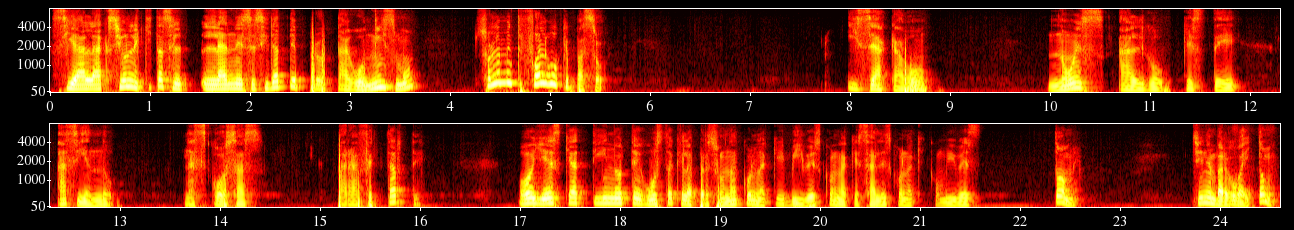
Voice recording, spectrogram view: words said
Si a la acción le quitas la necesidad de protagonismo, solamente fue algo que pasó. Y se acabó. No es algo que esté haciendo las cosas para afectarte. Oye, es que a ti no te gusta que la persona con la que vives, con la que sales, con la que convives, tome. Sin embargo, va y toma.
